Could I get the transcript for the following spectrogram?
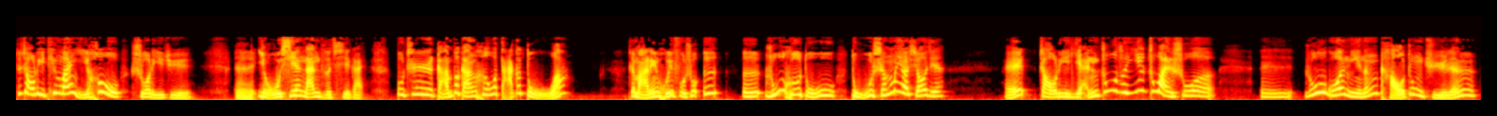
这赵丽听完以后说了一句。呃，有些男子气概，不知敢不敢和我打个赌啊？这马林回复说：“呃呃，如何赌？赌什么呀，小姐？”哎，赵丽眼珠子一转，说：“呃，如果你能考中举人，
